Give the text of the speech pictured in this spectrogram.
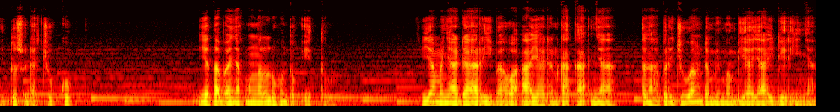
itu sudah cukup. Ia tak banyak mengeluh untuk itu. Ia menyadari bahwa ayah dan kakaknya tengah berjuang demi membiayai dirinya.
